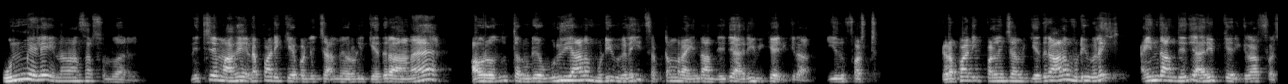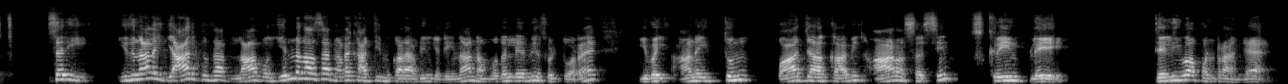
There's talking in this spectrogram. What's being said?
உண்மையிலே என்னதான் சார் சொல்லுவாரு? நிச்சயமாக எடப்பாடி கே. பழனிசாமி அவர்களுக்கு எதிரான அவர் வந்து தன்னுடைய உறுதியான முடிவுகளை செப்டம்பர் ஐந்தாம் தேதி அறிவிக்க இருக்கிறார். இது ஃபர்ஸ்ட் எடப்பாடி பழனிசாமிக்கு எதிரான முடிவுகளை ஐந்தாம் தேதி அறிவிக்க இருக்கிறார் ஃபர்ஸ்ட் சரி இதனால யாருக்கு சார் லாபம்? என்னதான் சார் நடக்க அதிமுக அப்படின்னு கேட்டீங்கன்னா நான் முதல்ல இருந்தே சொல்லிட்டு வரேன். இவை அனைத்தும் பாஜகவின் R S S screen play தெளிவா பண்றாங்க.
